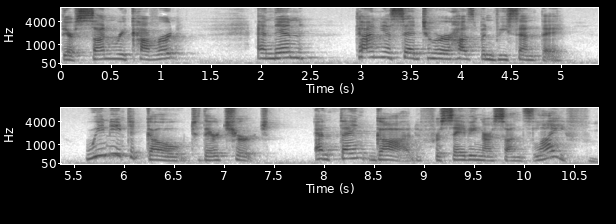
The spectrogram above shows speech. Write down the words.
their son recovered. And then Tanya said to her husband Vicente, We need to go to their church and thank God for saving our son's life. Mm.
